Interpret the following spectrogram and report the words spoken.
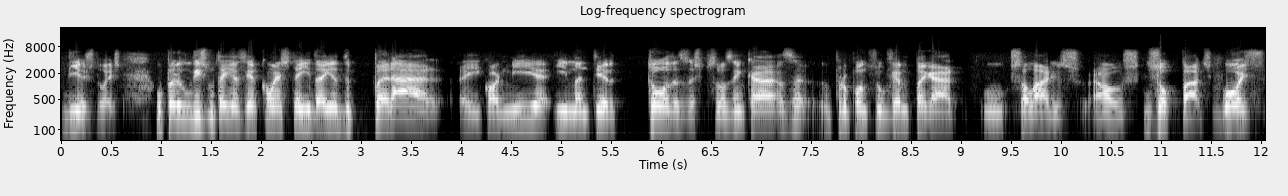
dias dois. O paralelismo tem a ver com esta ideia de parar a economia e manter todas as pessoas em casa, propondo-se o governo pagar os salários aos desocupados. Hoje,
